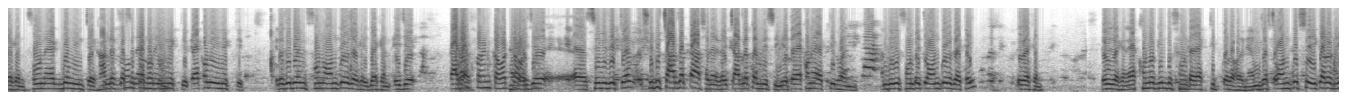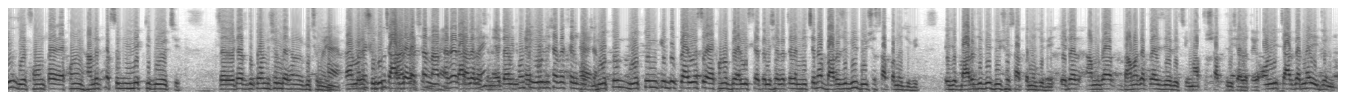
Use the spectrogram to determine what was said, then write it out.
দেখেন ফোন একদম ইনটেক হান্ড্রেড পার্সেন্ট এখনও। ইনএক্টিভ এখনও ইনএক্টিভ এটা যদি আমি ফোন অন করে দেখাই দেখেন এই যে কাভার ট্রান্সপারেন্ট কভারটা হ্যাঁ, এই যে সিম শুধু চার্জারটা আসে না ভাই চার্জারটা মিসিং এটা এখনও অ্যাক্টিভ হয়নি। আমি যদি ফোনটা একটু অন করে দেখাই দেখেন এই দেখেন এখনও কিন্তু ফোনটা অ্যাক্টিভ করা হয়নি। আমি জাস্ট অন করছি এই কারণেই যে ফোনটা এখনও হান্ড্রেড পার্সেন্ট ইনএক্টিভ রয়েছে। তো এটার তো কন্ডিশন দেখানোর কিছু নাই। হ্যাঁ, তার মানে শুধু চার্জার আছে। না হ্যাঁ, থাকার আছে না। এটা ফোনটি হিসাবে sell হ্যাঁ, নতুন নতুন কিন্তু প্রাইস আছে এখনও বিয়াল্লিশ তেতাল্লিশ হাজার টাকার নিচে না বারো জিবি দুইশো ছাপ্পান্ন জিবি এই যে বারো জিবি দুইশো ছাপ্পান্ন জিবি এটার আমরা ধামাকা প্রাইস দিয়ে দিচ্ছি মাত্র সাতত্রিশ হাজার টাকা। অনলি চার্জার নাই এই জন্য।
